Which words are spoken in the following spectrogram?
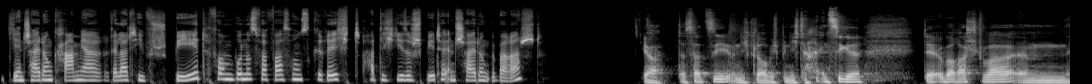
Die Entscheidung kam ja relativ spät vom Bundesverfassungsgericht. Hat dich diese späte Entscheidung überrascht? Ja, das hat sie und ich glaube, ich bin nicht der Einzige, der überrascht war. Ähm,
